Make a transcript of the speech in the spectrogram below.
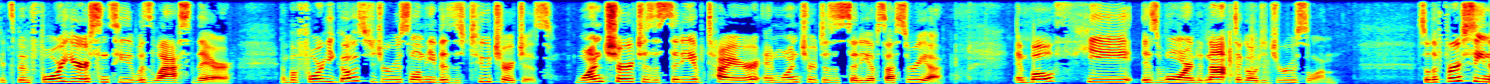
It's been four years since he was last there. And before he goes to Jerusalem, he visits two churches. One church is the city of Tyre, and one church is the city of Caesarea. And both he is warned not to go to Jerusalem. So the first scene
